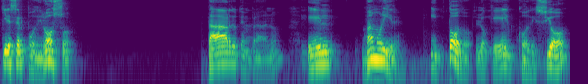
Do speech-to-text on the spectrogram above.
quiere ser poderoso. Tarde o temprano, él va a morir y todo lo que él codició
